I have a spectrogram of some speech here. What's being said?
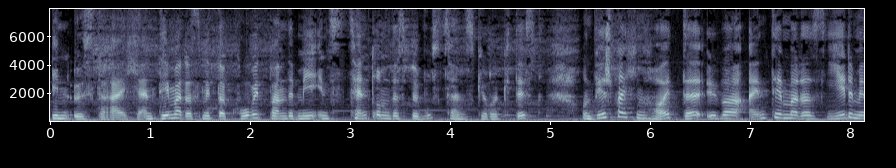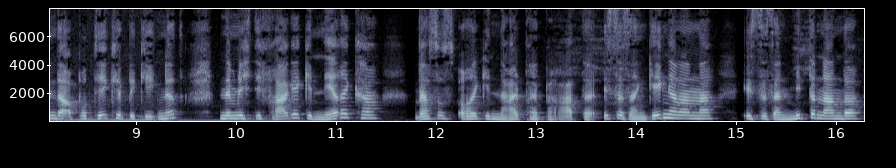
in Österreich. Ein Thema, das mit der Covid-Pandemie ins Zentrum des Bewusstseins gerückt ist. Und wir sprechen heute über ein Thema, das jedem in der Apotheke begegnet, nämlich die Frage Generika versus Originalpräparate. Ist das ein Gegeneinander? Ist es ein Miteinander?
